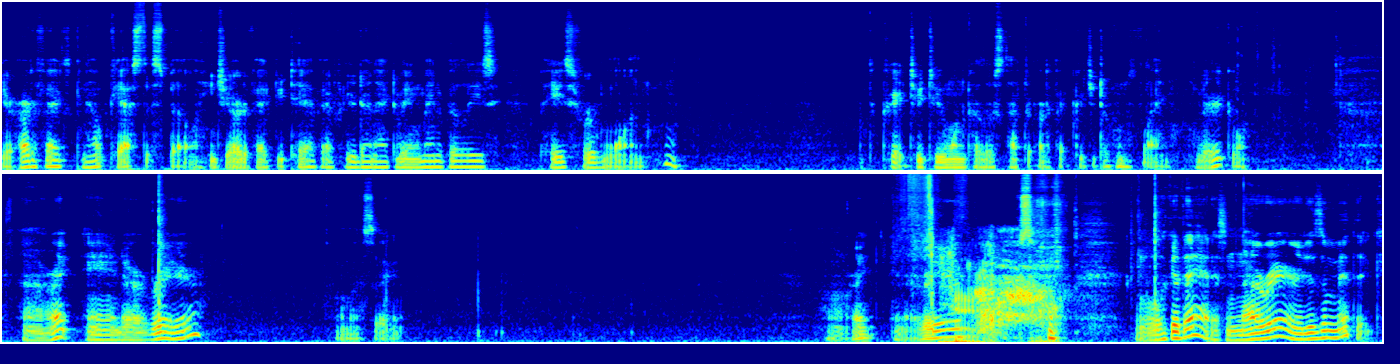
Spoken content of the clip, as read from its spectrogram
Your artifacts can help cast a spell. Each artifact you tap after you're done activating main abilities pays for one. Hmm. Create 2 2 1 color, stop the artifact creature tokens flying. Very cool. Alright, and our rare. Hold on a second. Alright, and our rare. So, look at that. It's not a rare, it is a mythic.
